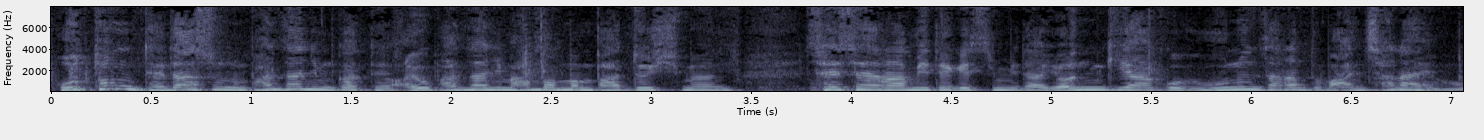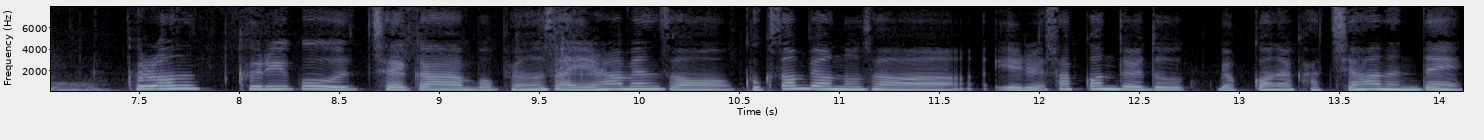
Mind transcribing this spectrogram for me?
보통 대다수는 판사님 같아요. 아유 판사님 한 번만 봐주시면 새 사람이 되겠습니다. 연기하고 우는 사람도 많잖아요. 그런 그리고 제가 뭐 변호사 일하면서 국선 변호사 일 사건들도 몇 건을 같이 하는데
